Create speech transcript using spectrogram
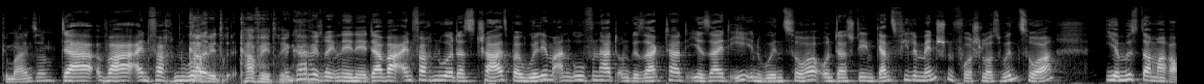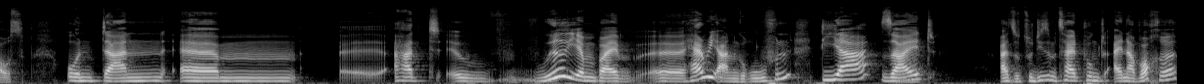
gemeinsam? Da war einfach nur. Kaffee, Kaffee trinken. Kaffee trinken, nee, nee. Da war einfach nur, dass Charles bei William angerufen hat und gesagt hat, ihr seid eh in Windsor und da stehen ganz viele Menschen vor Schloss Windsor. Ihr müsst da mal raus. Und dann ähm, äh, hat äh, William bei äh, Harry angerufen, die ja seit also zu diesem Zeitpunkt einer Woche,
